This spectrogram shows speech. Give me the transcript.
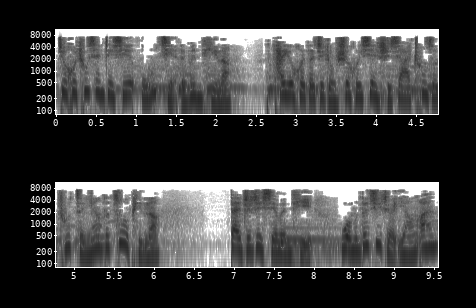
就会出现这些无解的问题呢？他又会在这种社会现实下创作出怎样的作品呢？带着这些问题，我们的记者杨安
